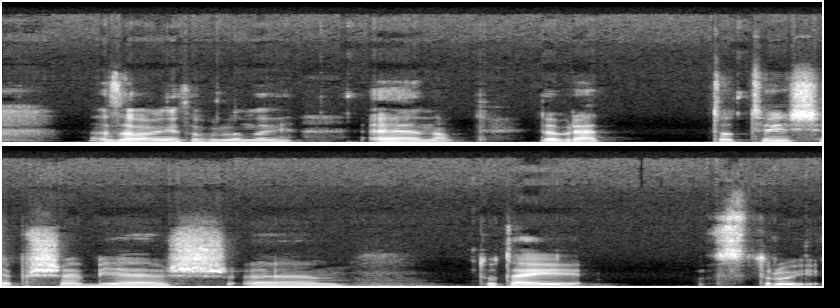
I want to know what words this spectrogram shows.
Zabawnie to wygląda, nie? E, no, dobra, to ty się przebierz em, tutaj w strój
